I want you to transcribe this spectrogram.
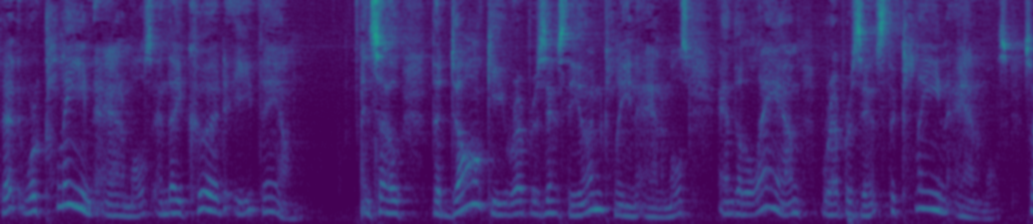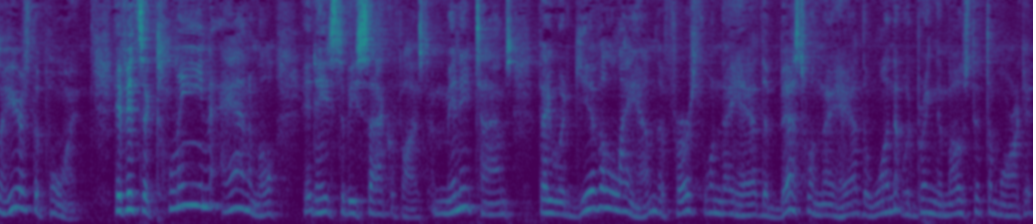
that were clean animals, and they could eat them. And so the donkey represents the unclean animals, and the lamb represents the clean animals. So here's the point if it's a clean animal, it needs to be sacrificed. Many times they would give a lamb, the first one they had, the best one they had, the one that would bring the most at the market,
